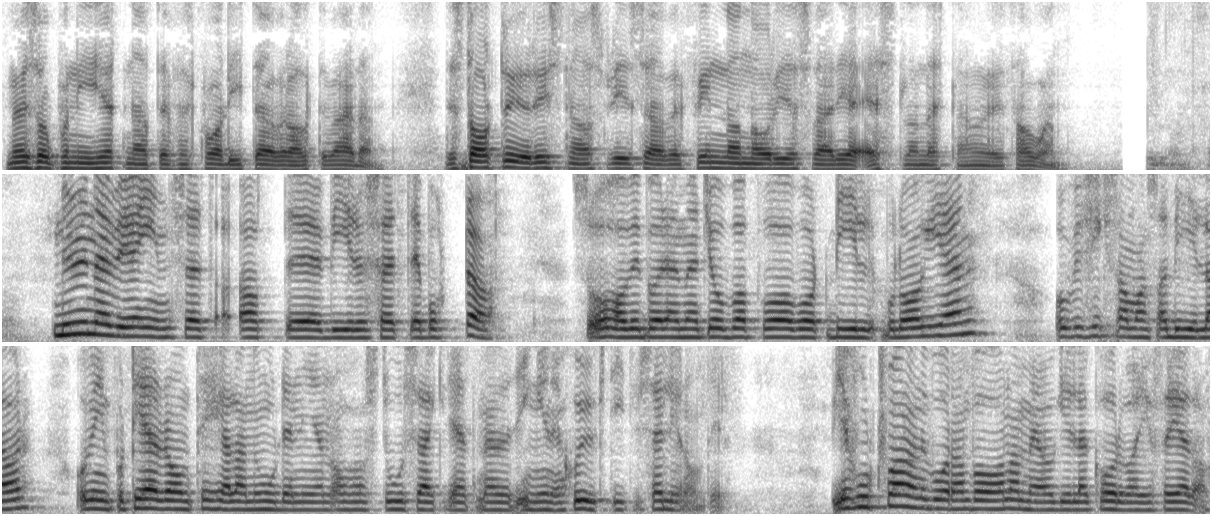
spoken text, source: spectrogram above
Men vi såg på nyheterna att det finns kvar lite överallt i världen. Det startade ju i Ryssland och sprids sig över Finland, Norge, Sverige, Estland, Lettland och Litauen. Nu när vi har insett att eh, viruset är borta så har vi börjat med att jobba på vårt bilbolag igen. Och vi fixar massa bilar. Och vi importerar dem till hela Norden igen och har stor säkerhet med att ingen är sjuk dit vi säljer dem till. Vi har fortfarande våran vana med att grilla korv varje fredag.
